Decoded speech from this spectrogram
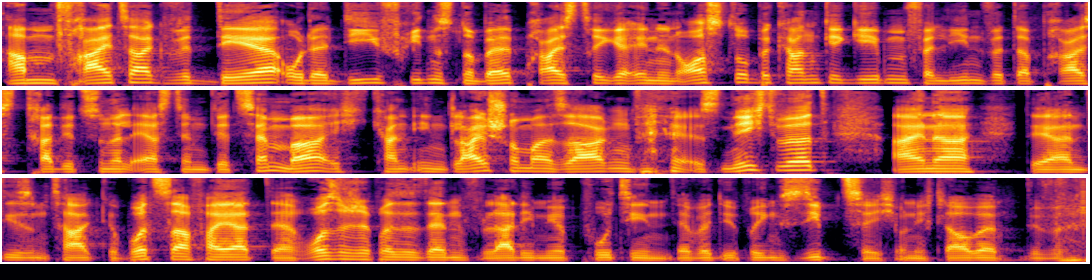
Am Freitag wird der oder die Friedensnobelpreisträgerin in Oslo bekannt gegeben. Verliehen wird der Preis traditionell erst im Dezember. Ich kann Ihnen gleich schon mal sagen, wer es nicht wird. Einer, der an diesem Tag Geburtstag feiert, der russische Präsident Wladimir Putin. Der wird übrigens 70 und ich glaube, wir würden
